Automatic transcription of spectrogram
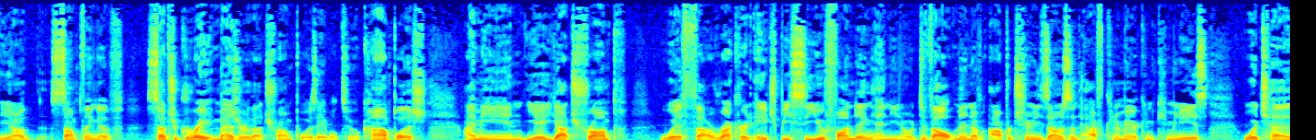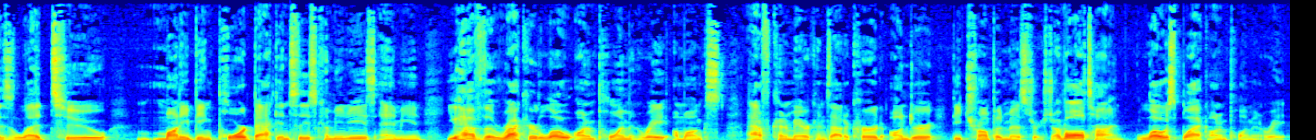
you know, something of such great measure that Trump was able to accomplish. I mean, you got Trump with uh, record HBCU funding and you know development of opportunity zones in African American communities, which has led to money being poured back into these communities. I mean, you have the record low unemployment rate amongst African Americans that occurred under the Trump administration of all time, lowest black unemployment rate.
